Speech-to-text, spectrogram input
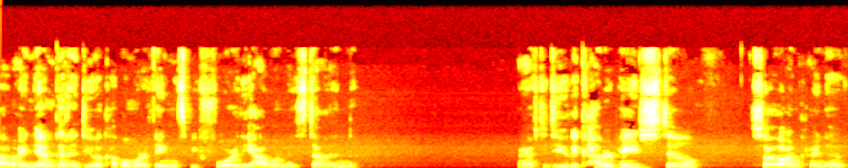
Um, I am going to do a couple more things before the album is done. I have to do the cover page still, so I'm kind of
